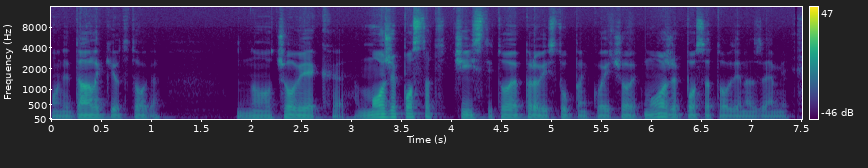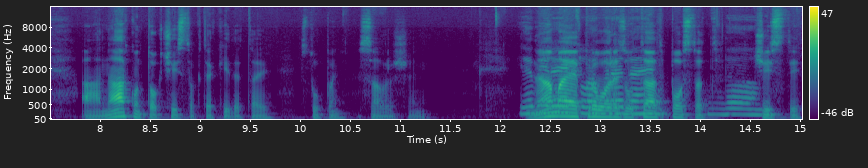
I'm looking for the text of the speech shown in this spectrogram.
On je daleki od toga. No čovjek može postati čisti, to je prvi stupanj koji čovjek može postati ovdje na zemlji. A nakon tog čistog tek ide taj stupanj savršeni. Ja Nama je prvo rezultat postati da. čisti.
